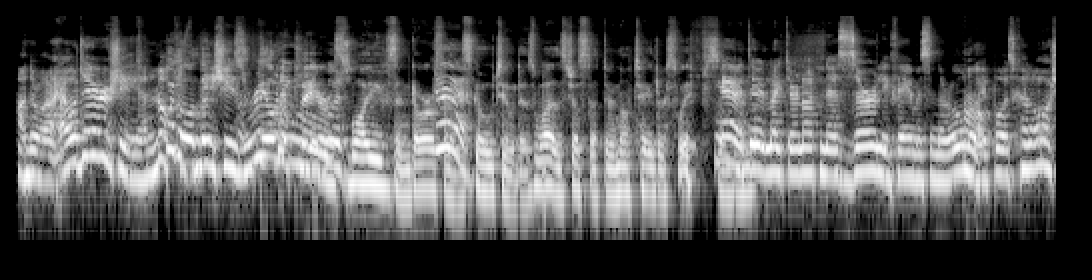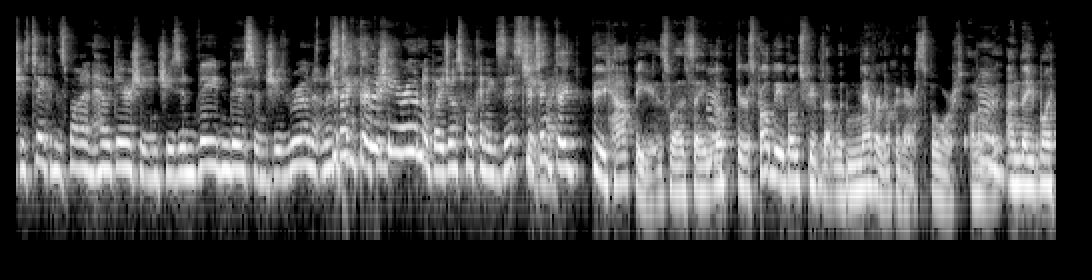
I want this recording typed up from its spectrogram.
and they're like, "How dare she?" And look, But all the, she's the ruining other players' the wives and girlfriends Yeah. go to it as well. It's just that they're not Taylor Swift. Yeah, they're they're like they're not necessarily famous in their own right, but it's kind of oh she's taking the spot and how dare she and she's invading this and she's ruining it. And it's you like think how be- she ruining it by just fucking existing? Do you think like? they'd be happy as well saying, look, there's probably a bunch of people that would never look at our sport. Hmm. And they might,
